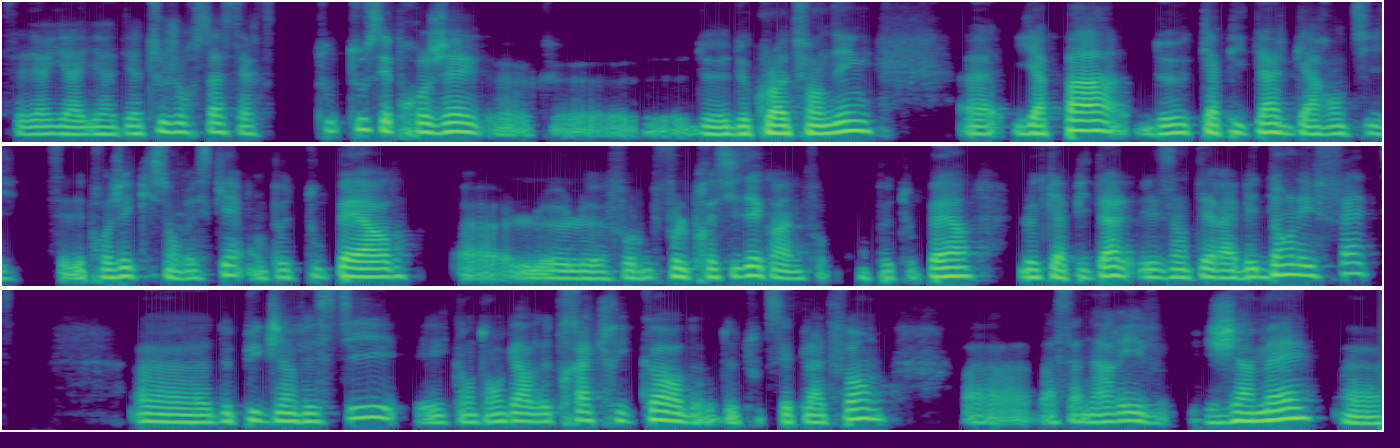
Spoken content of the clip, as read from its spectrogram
c'est-à-dire il, y a toujours ça, tous ces projets de crowdfunding, il n'y a pas de capital garanti. C'est des projets qui sont risqués, on peut tout perdre. Il faut, le préciser quand même, on peut tout perdre, le capital, les intérêts. Mais dans les faits, depuis que j'investis, et quand on regarde le track record de toutes ces plateformes, bah, ça n'arrive jamais, il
